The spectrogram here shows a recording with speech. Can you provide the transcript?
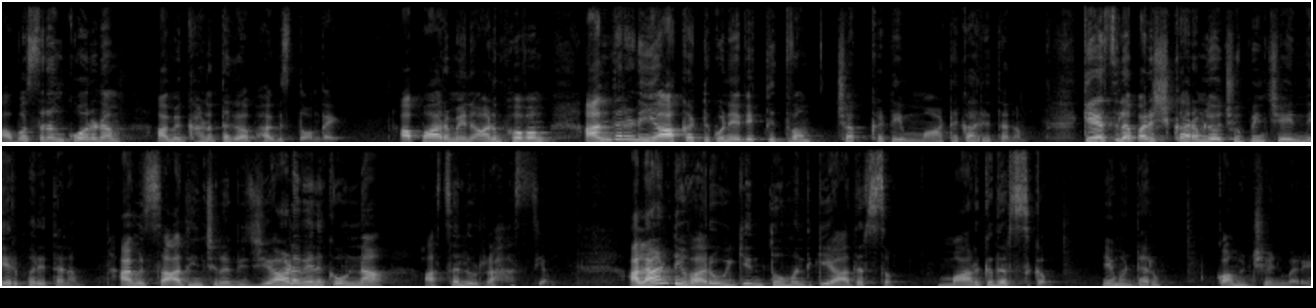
అవసరం కోరడం ఆమె ఘనతగా భావిస్తోంది. అపారమైన అనుభవం అందరినీ ఆకట్టుకునే వ్యక్తిత్వం చక్కటి మాటకారితనం కేసుల పరిష్కారంలో చూపించే నేర్పరితనం ఆమె సాధించిన విజయాల వెనుక ఉన్న అసలు రహస్యం. అలాంటి వారు ఎంతోమందికి ఆదర్శం మార్గదర్శకం ఏమంటారు? కామెంట్ చేయండి మరి.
